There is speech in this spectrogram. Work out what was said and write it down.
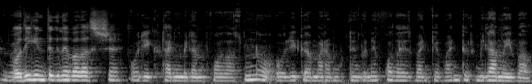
Ваня. Одигин тыгне баласшы. Одик тань милам колас муно, одик марамуктен гне колас банке вандыр милам ибал.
